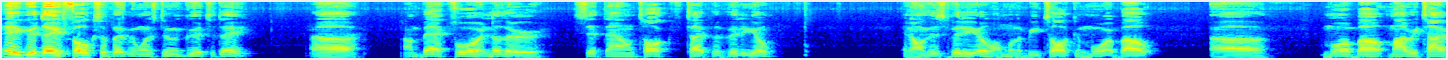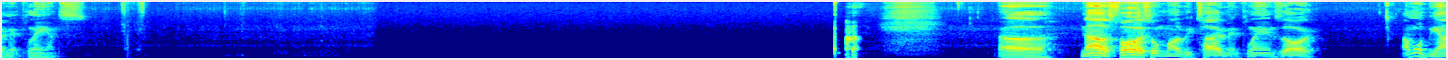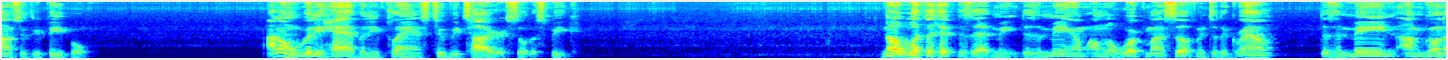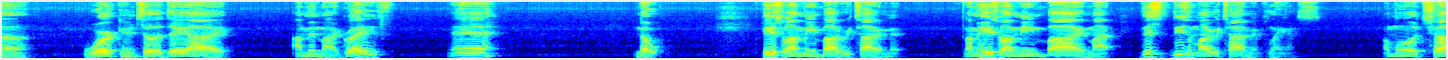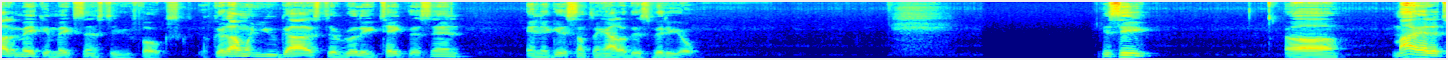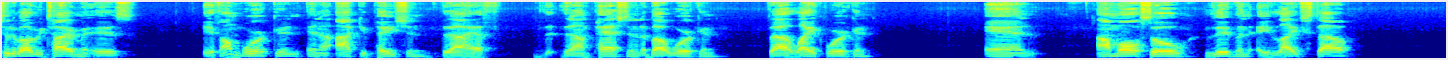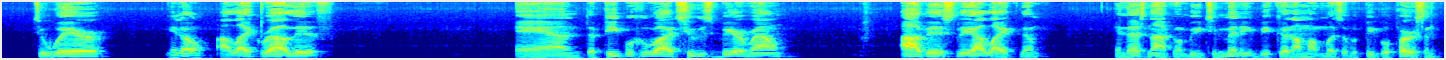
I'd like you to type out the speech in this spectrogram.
Hey, good day, folks. Hope everyone's doing good today. Uh, I'm back for another sit down talk type of video. And on this video, I'm going to be talking more about uh, more about my retirement plans. Uh, now, as far as what my retirement plans are, I'm gonna be honest with you, people. I don't really have any plans to retire, so to speak. Now, what the heck does that mean? Does it mean I'm, I'm gonna work myself into the ground? Does it mean I'm gonna work until the day I I'm in my grave? Eh, no. Here's what I mean by retirement. I mean, here's what I mean by my this. These are my retirement plans. I'm gonna try to make it make sense to you folks because I want you guys to really take this in and to get something out of this video. You see, uh, my attitude about retirement is if I'm working in an occupation that I have that I'm passionate about working, that I like working, and I'm also living a lifestyle to where, you know, I like where I live. And the people who I choose to be around, obviously I like them. And that's not going to be too many because I'm not much of a people person.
